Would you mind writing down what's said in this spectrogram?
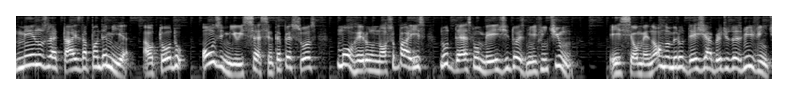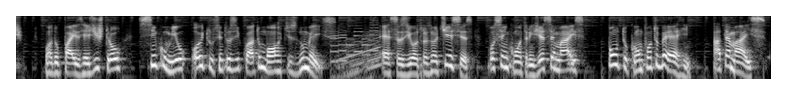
menos letais da pandemia. Ao todo, 11.060 pessoas morreram no nosso país no décimo mês de 2021. Esse é o menor número desde abril de 2020, quando o país registrou 5.804 mortes no mês. Essas e outras notícias você encontra em gcmais.com.br. Até mais!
